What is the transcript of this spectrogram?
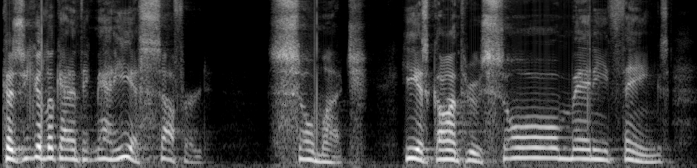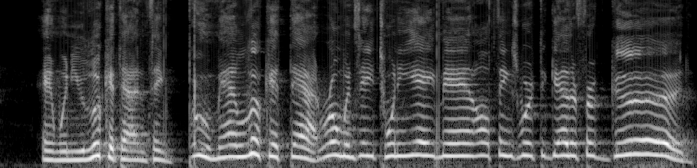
Because you could look at it and think, man, he has suffered so much. He has gone through so many things. And when you look at that and think, boom, man, look at that. Romans 8 28, man, all things work together for good.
